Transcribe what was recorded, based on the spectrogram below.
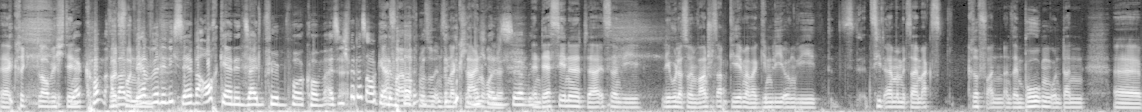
Er kriegt, glaube ich, den. Ja, komm, aber wer würde nicht selber auch gerne in seinen Filmen vorkommen? Also ich würde das auch gerne ja, vor allem auch nur so in so einer kleinen Rolle. In der Szene, da ist irgendwie Legolas soll einen Warnschuss abgeben, aber Gimli irgendwie zieht einmal mit seinem Axtgriff an, an seinem Bogen und dann äh,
